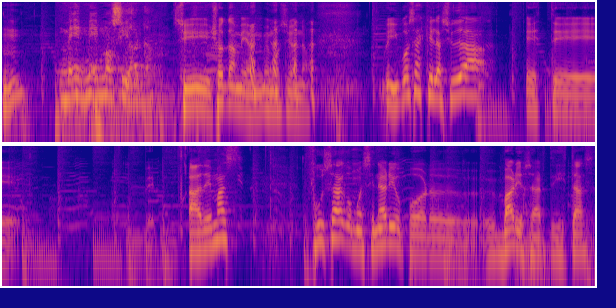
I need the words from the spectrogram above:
¿Mm? Me, me emociono. Sí, yo también me emociono. Y vos sabés que la ciudad, este, además, fue usada como escenario por varios artistas,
